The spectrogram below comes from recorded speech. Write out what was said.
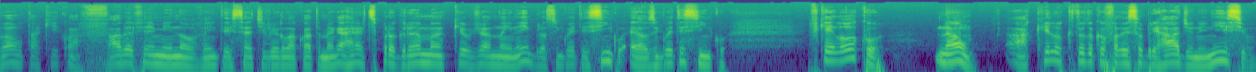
Volta aqui com a Fábio FM 97,4 MHz, programa que eu já nem lembro, é o 55? É, o 55. Fiquei louco? Não. Aquilo que tudo que eu falei sobre rádio no início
